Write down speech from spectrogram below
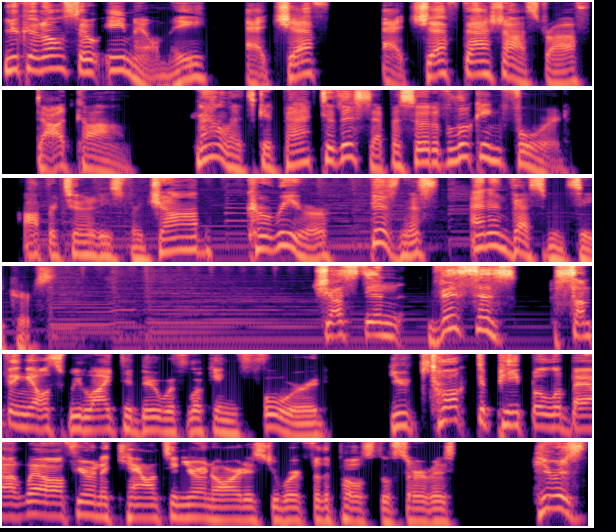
You can also email me at jeff at jeff-ostroff.com. Now let's get back to this episode of Looking Forward, opportunities for job, career, business, and investment seekers. Justin, this is something else we like to do with looking forward. You talk to people about, well, if you're an accountant, you're an artist, you work for the postal service. Here is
